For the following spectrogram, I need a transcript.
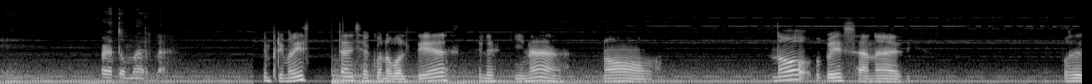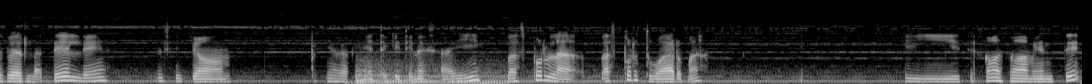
eh, para tomarla. En primera instancia, cuando volteas en la esquina, no, no ves a nadie. Puedes ver la tele, el sillón, el pequeño gabinete que tienes ahí. Vas por la, vas por tu arma y te asomas nuevamente,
